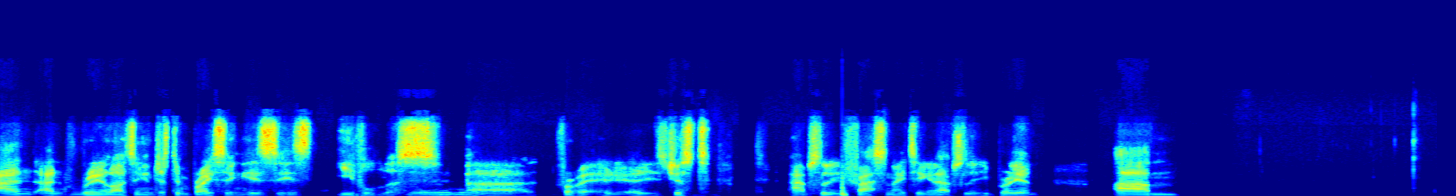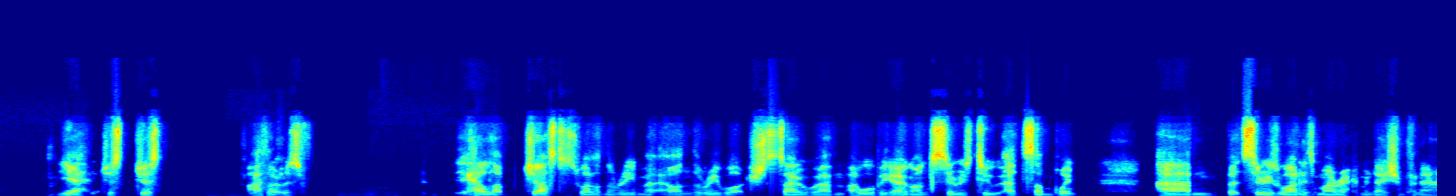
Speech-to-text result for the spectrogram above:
and and realizing and just embracing his his evilness mm. uh, from it. it. It's just absolutely fascinating and absolutely brilliant. Um, yeah, just just I thought it was it held up just as well on the re- on the rewatch. So um, I will be going on to series two at some point. Um, but series one is my recommendation for now.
